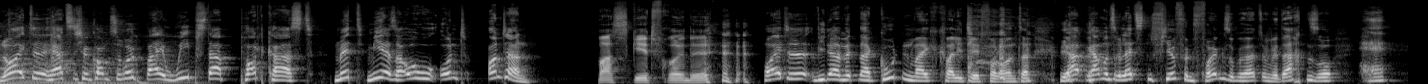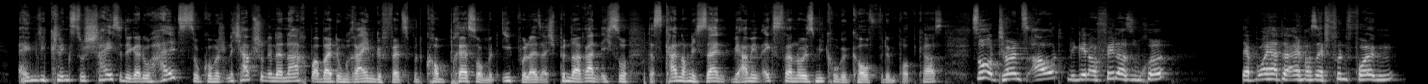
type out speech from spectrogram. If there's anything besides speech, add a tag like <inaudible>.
Leute, herzlich willkommen zurück bei Weepstar Podcast mit mir, Saoru und Ontern. Was geht, Freunde? <laughs> Heute wieder mit einer guten Mic-Qualität von Ontern. Wir, wir haben unsere letzten vier, fünf Folgen so gehört und wir dachten so, hä? Irgendwie klingst du scheiße, Digga, du haltst so komisch. Und ich habe schon in der Nachbearbeitung reingefetzt mit Kompressor, mit Equalizer. Ich bin da ran. Ich so, das kann doch nicht sein. Wir haben ihm extra ein neues Mikro gekauft für den Podcast. So, turns out, wir gehen auf Fehlersuche. Der Boy hatte einfach seit fünf Folgen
